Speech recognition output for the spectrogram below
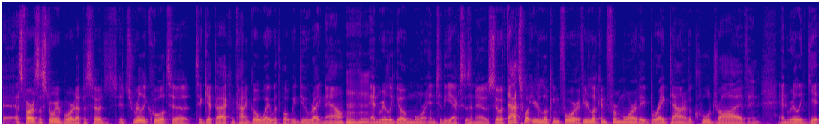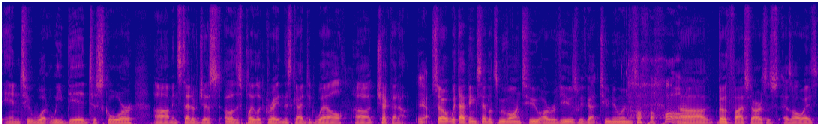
as far as the storyboard episodes, it's really cool to to get back and kind of go away with what we do right now Mm-hmm. and really go more into the X's and O's. So if that's what you're looking for, if you're looking for more of a breakdown of a cool drive and and really get into what we did to score um, instead of just oh this play looked great and this guy did well, uh, check that out. Yeah. So with that being said, let's move on to our reviews. We've got two new ones. Uh, both five stars as, as always.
